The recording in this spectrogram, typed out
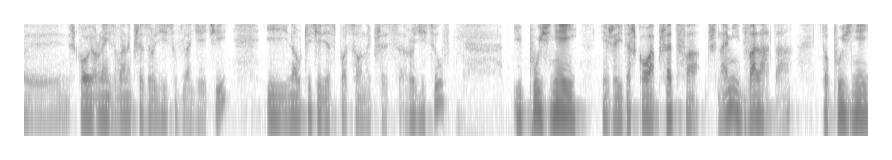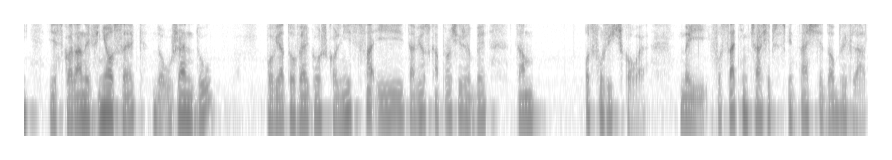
y, szkoły organizowane przez rodziców dla dzieci i nauczyciel jest płacony przez rodziców i później, jeżeli ta szkoła przetrwa przynajmniej dwa lata, to później jest składany wniosek do urzędu powiatowego szkolnictwa i ta wioska prosi, żeby tam otworzyć szkołę. No i w ostatnim czasie, przez 15 dobrych lat,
